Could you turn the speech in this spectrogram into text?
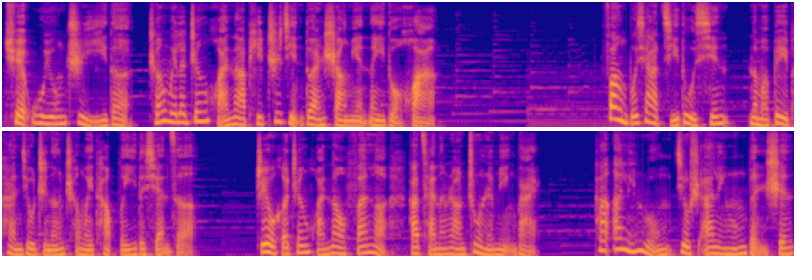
却毋庸置疑的成为了甄嬛那批织锦缎上面那一朵花。放不下嫉妒心，那么背叛就只能成为他唯一的选择。只有和甄嬛闹翻了，他才能让众人明白。他安陵容就是安陵容本身，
